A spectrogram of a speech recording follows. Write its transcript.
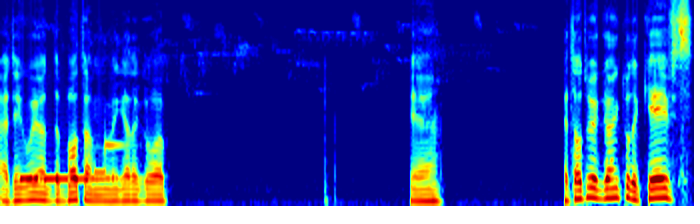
I think we're at the bottom. We gotta go up. Yeah. I thought we were going to the caves.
